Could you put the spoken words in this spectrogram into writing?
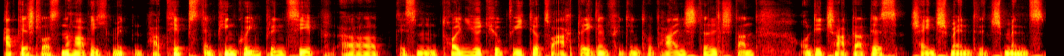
Abgeschlossen habe ich mit ein paar Tipps, dem Pinguin-Prinzip, äh, diesem tollen YouTube-Video zu acht Regeln für den totalen Stillstand und die Charta des Change Managements.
